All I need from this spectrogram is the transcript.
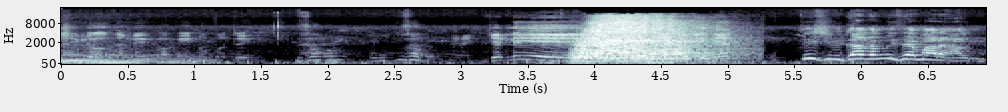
શીલો તમે મમ્મીનું બધું કેટલી છે? ત્રીસ વીઘા જમીન છે મારે હાલમાં.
